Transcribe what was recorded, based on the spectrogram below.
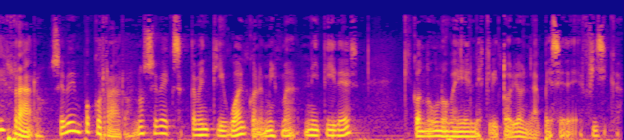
es raro, se ve un poco raro, no se ve exactamente igual con la misma nitidez que cuando uno ve el escritorio en la PC de física.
